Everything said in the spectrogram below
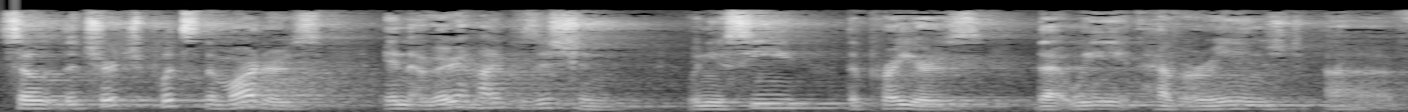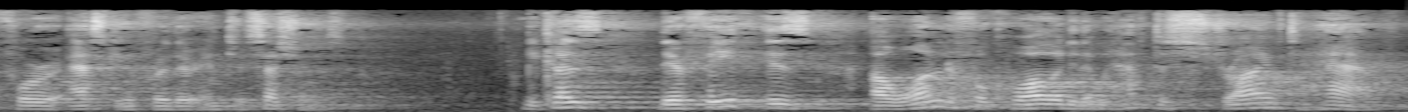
So the church puts the martyrs in a very high position when you see the prayers that we have arranged uh, for asking for their intercessions. Because their faith is a wonderful quality that we have to strive to have.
